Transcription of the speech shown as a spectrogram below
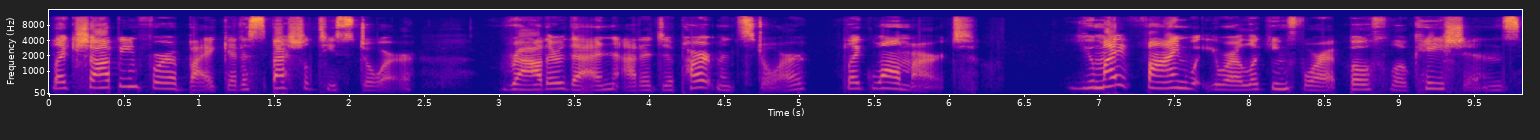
like shopping for a bike at a specialty store, rather than at a department store like Walmart. You might find what you are looking for at both locations,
